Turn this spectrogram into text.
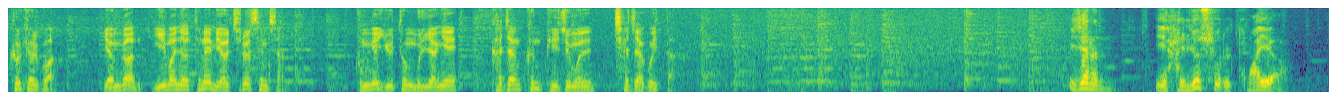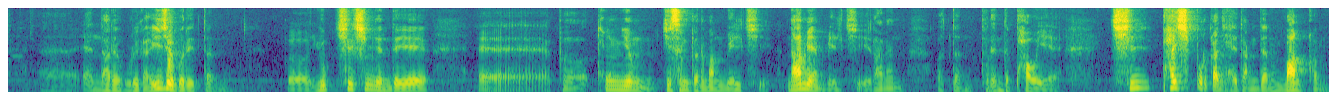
그 결과 연간 2만여 톤의 멸치를 생산, 국내 유통 물량의 가장 큰 비중을 차지하고 있다. 이제는 이 한류수를 통하여 에, 옛날에 우리가 잊어버렸던 그 6, 70년대의 그 통영 기성근어망 멸치, 남해안 멸치라는 어떤 브랜드 파워에 7, 80%까지 해당되는 만큼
